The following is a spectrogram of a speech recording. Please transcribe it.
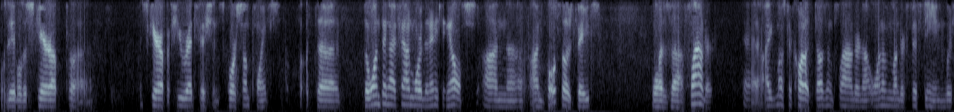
was able to scare up uh, scare up a few redfish and score some points. But uh, the one thing I found more than anything else on uh, on both those baits was uh, flounder. Uh, I must have caught a dozen flounder, not one of them under 15, which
